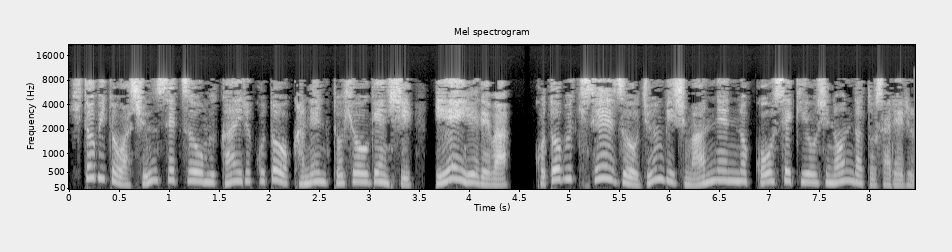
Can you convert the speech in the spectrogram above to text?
人々は春節を迎えることを可念と表現し、家々では寿製図を準備し万年の功績を忍んだとされる。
